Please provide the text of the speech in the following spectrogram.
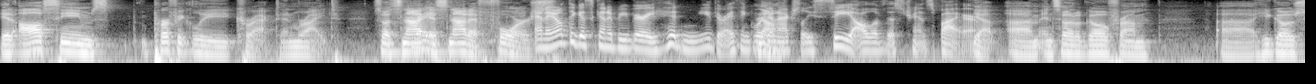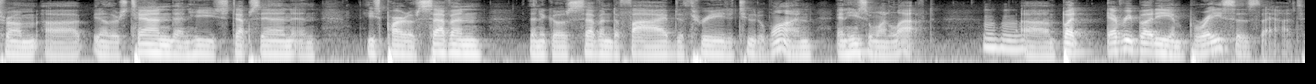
it all seems perfectly correct and right. So it's not Right. it's not a force. And I don't think it's going to be very hidden either. I think we're No. going to actually see all of this transpire. Yeah, um, and so it'll go from uh, he goes from uh, you know there's ten, then he steps in and he's part of seven. Then it goes seven to five to three to two to one, and he's the one left. Um, but everybody embraces that.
